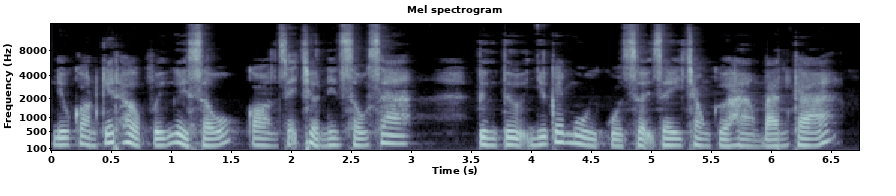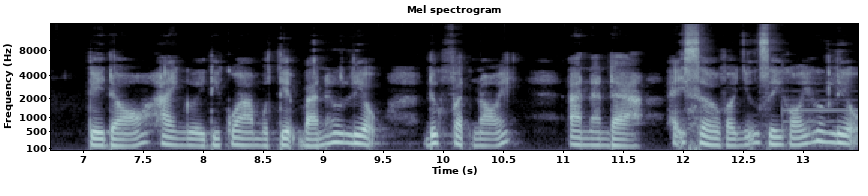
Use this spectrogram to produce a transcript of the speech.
nếu còn kết hợp với người xấu, con sẽ trở nên xấu xa. Tương tự như cái mùi của sợi dây trong cửa hàng bán cá. Kế đó hai người đi qua một tiệm bán hương liệu, Đức Phật nói, Ananda, hãy sờ vào những giấy gói hương liệu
